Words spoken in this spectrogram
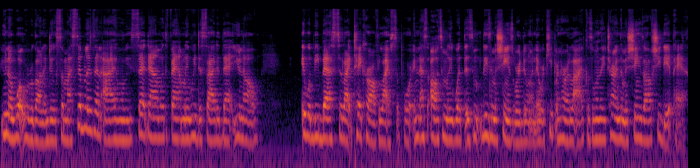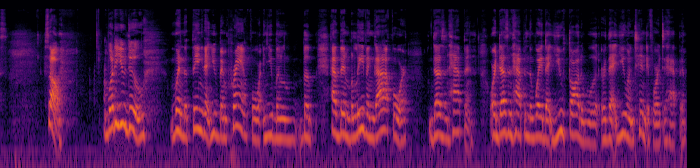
you know, what we were going to do. So my siblings and I, when we sat down with family, we decided that, you know, it would be best to like take her off life support. And that's ultimately what this these machines were doing. They were keeping her alive because when they turned the machines off she did pass. So what do you do when the thing that you've been praying for and you've been be, have been believing god for doesn't happen? Or doesn't happen the way that you thought it would or that you intended for it to happen?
